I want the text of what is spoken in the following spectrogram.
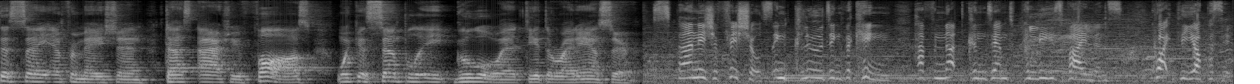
to say information that's actually false when can simply Google it to get the right answer. Spanish officials, including the king, have not condemned police violence. Quite the opposite.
